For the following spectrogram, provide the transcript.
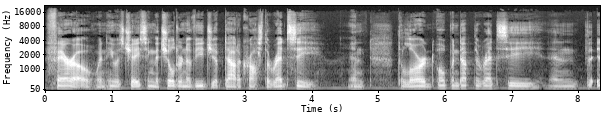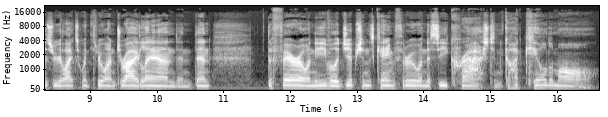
Pharaoh when he was chasing the children of Egypt out across the Red Sea and the Lord opened up the Red Sea, and the Israelites went through on dry land, and then the Pharaoh and the evil Egyptians came through, and the sea crashed, and God killed them all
